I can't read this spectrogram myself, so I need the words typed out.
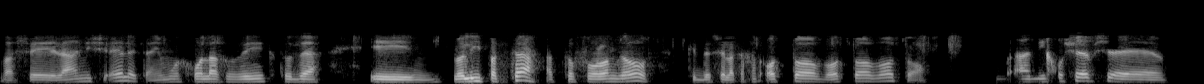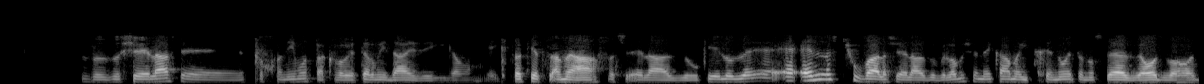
והשאלה נשאלת, האם הוא יכול להחזיק, אתה יודע, אה, לא להיפצע עד סוף רולנד גרוס. כדי שלקחת עוד טוב ועוד טוב ועוד טוב? אני חושב שזו שאלה שטוחנים אותה כבר יותר מדי, והיא גם היא קצת יצאה מהאף, השאלה הזו. כאילו, זה, אין לה תשובה לשאלה הזו, ולא משנה כמה יטחנו את הנושא הזה עוד ועוד.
